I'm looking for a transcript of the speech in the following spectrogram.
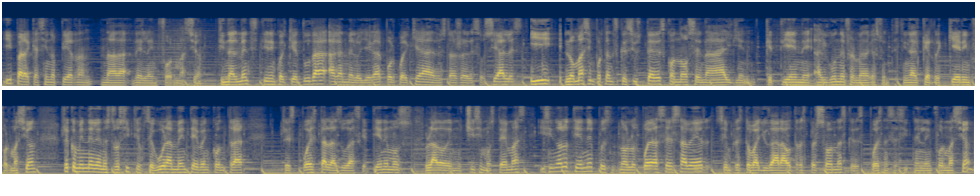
y para que así no pierdan nada de la información. Finalmente, si tienen cualquier duda, háganmelo llegar por cualquiera de nuestras redes sociales y lo más importante es que si ustedes conocen a alguien que tiene alguna enfermedad gastrointestinal que requiere información, recomiéndenle nuestro sitio. Seguramente va a encontrar respuesta a las dudas que tiene. Hemos hablado de muchísimos temas y si no lo tiene, pues nos los puede hacer saber. Siempre esto va a ayudar a otras personas que después necesiten la información.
